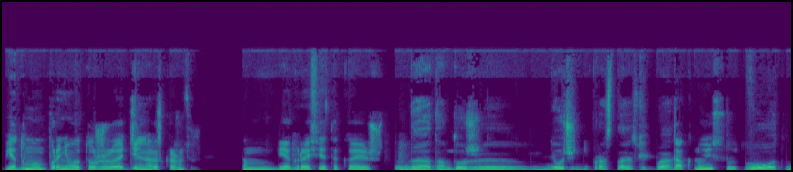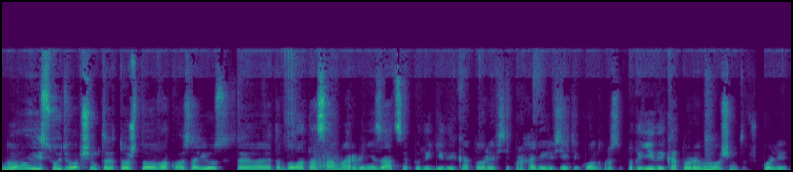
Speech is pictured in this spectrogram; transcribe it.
Я думаю, мы про него тоже отдельно расскажем. Там биография такая, что... Да, там тоже не очень непростая судьба. Так, ну и суть. Вот. Ну и суть, в общем-то, то, что ВАКО Союз э, это была та самая организация, под эгидой которой все проходили все эти конкурсы, под эгидой которой мы, в общем-то, в школе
